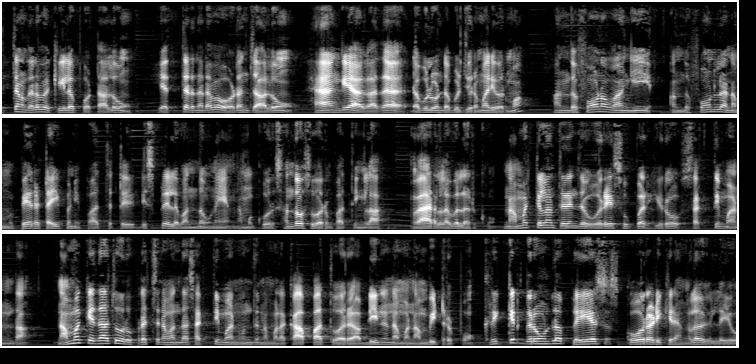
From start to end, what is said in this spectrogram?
எத்தனை தடவை கீழே போட்டாலும் எத்தனை தடவை உடஞ்சாலும் ஹேங்கே ஆகாத டபுள் ஒன் டபுள் ஜீரோ மாதிரி வருமா? அந்த ஃபோனை வாங்கி அந்த ஃபோனில் நம்ம பேரை டைப் பண்ணி பார்த்துட்டு டிஸ்பிளேல வந்தவுடனே நமக்கு ஒரு சந்தோஷம் வரும் பார்த்தீங்களா வேற லெவலில் இருக்கும். நமக்கெல்லாம் தெரிஞ்ச ஒரே சூப்பர் ஹீரோ சக்திமான் தான் நமக்கு ஏதாச்சும் ஒரு பிரச்சனை வந்தால் சக்திமான் வந்து நம்மளை காப்பாற்றுவார் அப்படின்னு நம்ம நம்பிட்டு இருப்போம் கிரிக்கெட் கிரவுண்டில் பிளேயர்ஸ் ஸ்கோர் அடிக்கிறாங்களோ இல்லையோ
